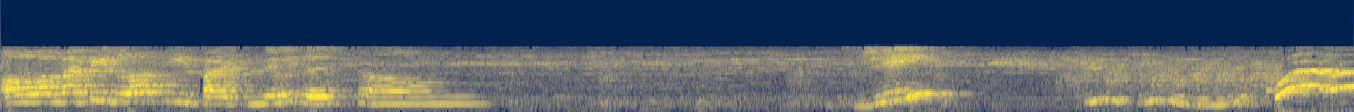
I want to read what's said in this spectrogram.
Oh, I might be lucky if I knew this. Um, G? Woo!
